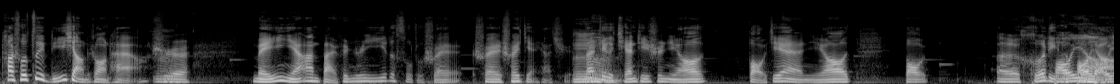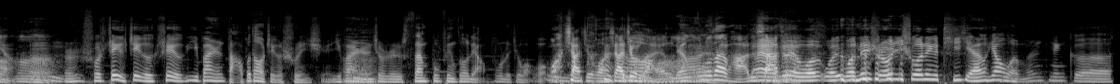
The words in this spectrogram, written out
他说最理想的状态啊嗯是每一年按百分之一的速度衰衰衰减下去，嗯但这个前提是你要保健，你要保呃合理的保保养养。嗯说这个这个这个一般人达不到这个顺序，一般人嗯就是三步并作两步了，就往往往下就往下就来了。连轱辘带爬就哎下。对我我我那时候一说那个体检，像我们那个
